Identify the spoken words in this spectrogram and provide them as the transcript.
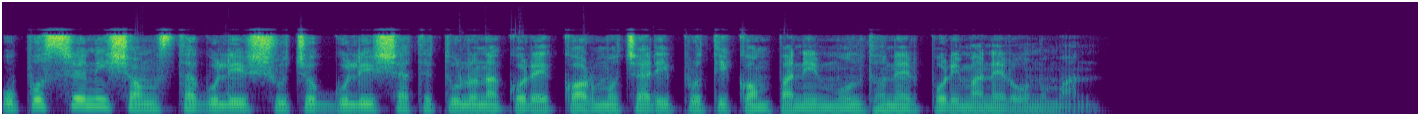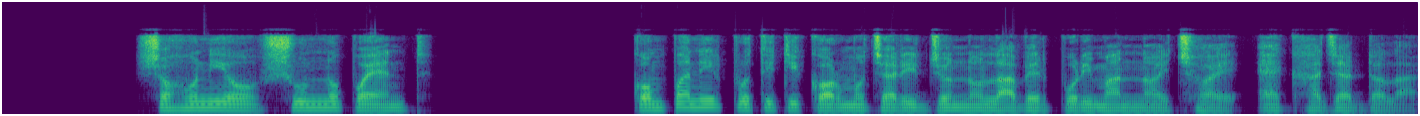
উপশ্রেণী সংস্থাগুলির সূচকগুলির সাথে তুলনা করে কর্মচারী প্রতি কোম্পানির মূলধনের পরিমাণের অনুমান। সহনীয় শূন্য পয়েন্ট। কোম্পানির প্রতিটি কর্মচারীর জন্য লাভের পরিমাণ নয়, ছয়, এক হাজার ডলার।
